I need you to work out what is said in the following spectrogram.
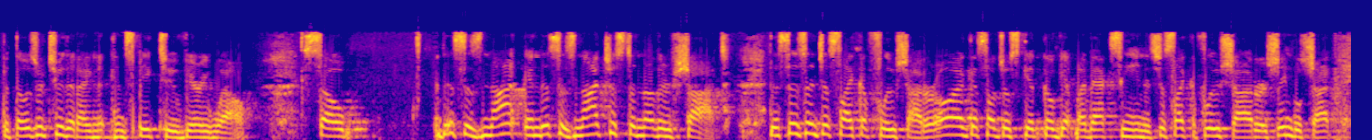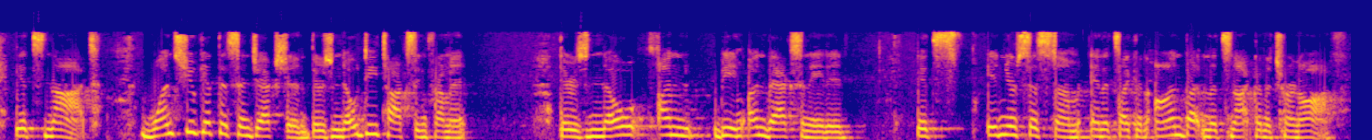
but those are two that I can speak to very well. So this is not, and this is not just another shot. This isn't just like a flu shot, or oh, I guess I'll just get go get my vaccine. It's just like a flu shot or a shingle shot. It's not. Once you get this injection, there's no detoxing from it. There's no un, being unvaccinated. It's in your system and it's like an on button that's not going to turn off.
